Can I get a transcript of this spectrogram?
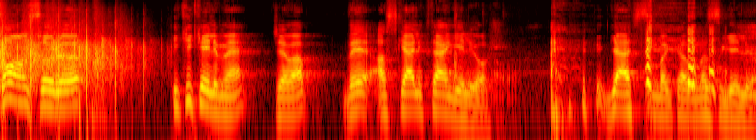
Son soru. iki kelime cevap ve askerlikten geliyor. Gelsin bakalım nasıl geliyor.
